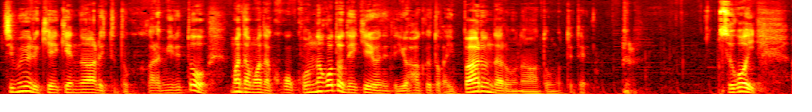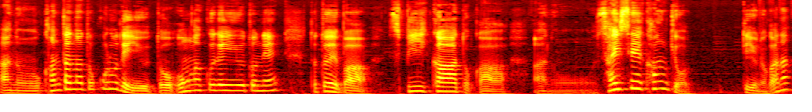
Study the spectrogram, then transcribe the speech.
自分より経験のある人とかから見るとまだまだこここんなことできるよねって余白とかいっぱいあるんだろうなと思ってて。すごいあの簡単なところで言うと音楽で言うとね例えばスピーカーとかあの再生環境っていうのかな？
